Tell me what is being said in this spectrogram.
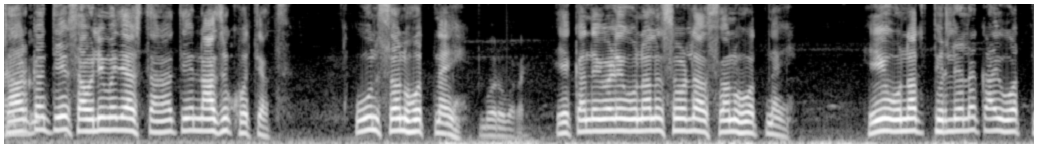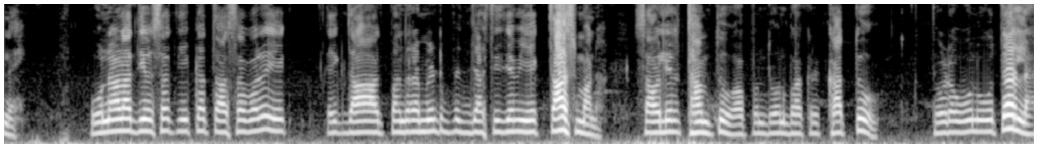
सारखं ते सावलीमध्ये असताना ते नाजूक होत्यात. ऊन सण होत नाही. बरोबर आहे. एखाद्या वेळे उन्हाला सोडला सण होत नाही. हे उन्हात फिरलेलं काही होत नाही. उन्हाळा दिवसात एका तासाभर एक एक दहा पंधरा मिनिट जास्तीत जास्त एक तास म्हणा. सावलीला थांबतो आपण दोन भाकरी खातो. थोडं ऊन उतरला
